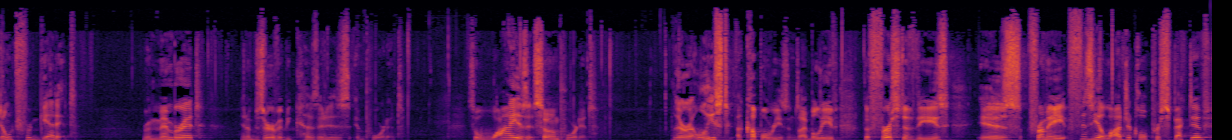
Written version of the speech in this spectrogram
Don't forget it. Remember it and observe it because it is important. So, why is it so important? There are at least a couple reasons. I believe the first of these is from a physiological perspective,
